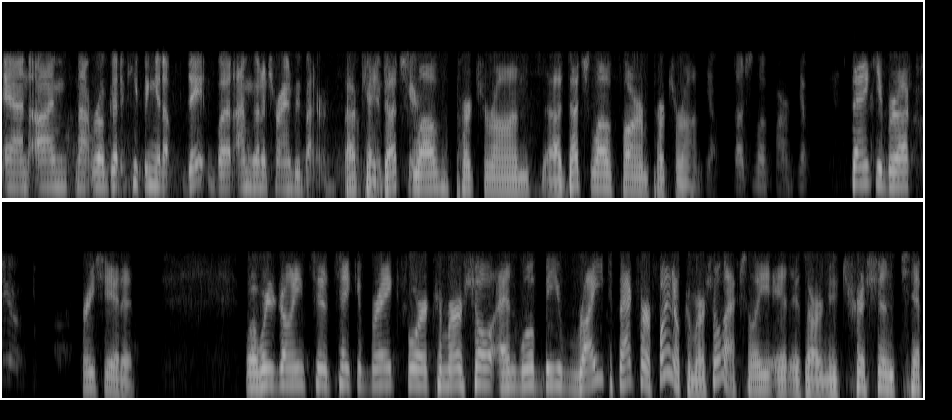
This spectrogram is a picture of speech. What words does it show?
And I'm not real good at keeping it up to date, but I'm going to try and be better. So, Okay, Dutch here. Love Percherons, uh, Dutch Love Farm Percherons. Yep, Dutch Love Farm. Yep. Thank you, Brooke. Appreciate it. Well, we're going to take a break for a commercial, and we'll be right back for our final commercial. Actually, it is our nutrition tip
